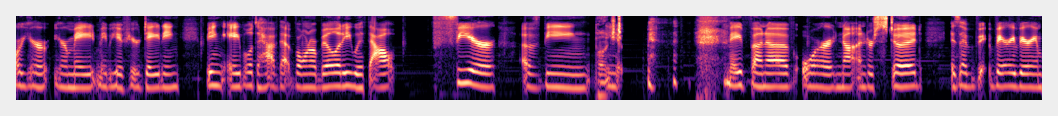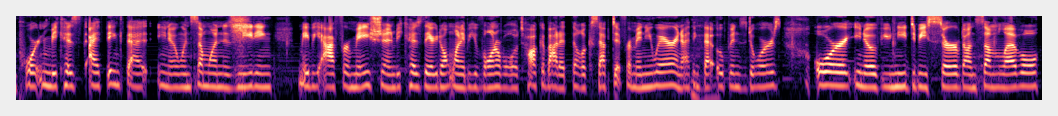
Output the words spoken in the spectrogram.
or your, your mate, maybe if you're dating, being able to have that vulnerability without fear of being you Punched. know, made fun of or not understood is a v- very very important because i think that you know when someone is needing maybe affirmation because they don't want to be vulnerable or talk about it they'll accept it from anywhere and i think that mm-hmm. opens doors. Or you know if you need to be served on some level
